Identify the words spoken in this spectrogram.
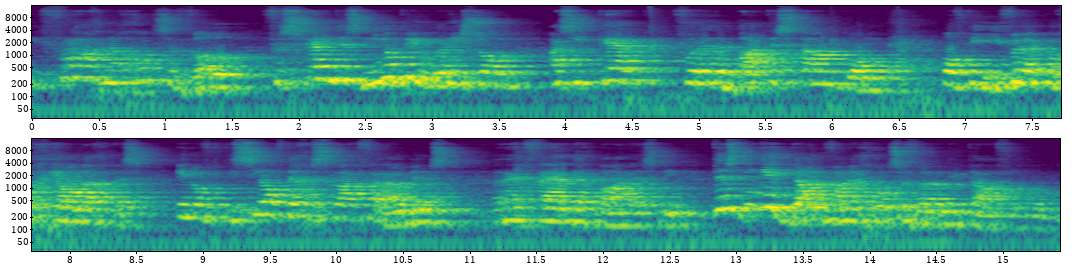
Die vraag na God se wil verskyn dus nie op die horison as die kerk voor 'n debat te staan kom of die huwelik nog geldig is en of dieselfde geslagverhoudings regverdigbaar is nie. Dis nie net dan wanneer God se wil op die tafel kom.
